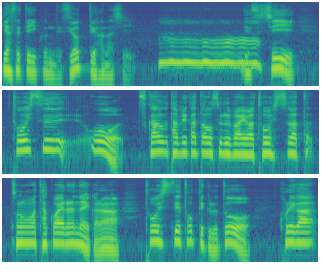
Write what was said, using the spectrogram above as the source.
痩せていくんですよっていう話あですし、糖質を使う食べ方をする場合は糖質はたそのまま蓄えられないから、糖質で取ってくると、これが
